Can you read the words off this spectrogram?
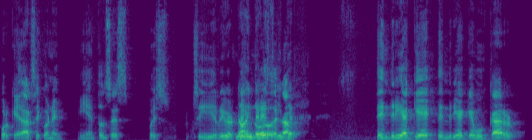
por, quedarse con él. Y entonces, pues, si River Plate no, lo deja, tendría, que, tendría que buscar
